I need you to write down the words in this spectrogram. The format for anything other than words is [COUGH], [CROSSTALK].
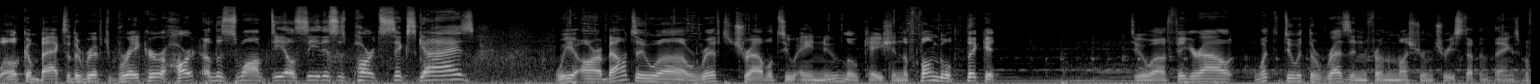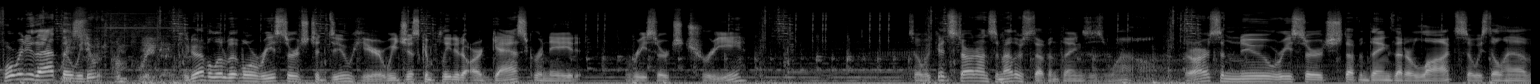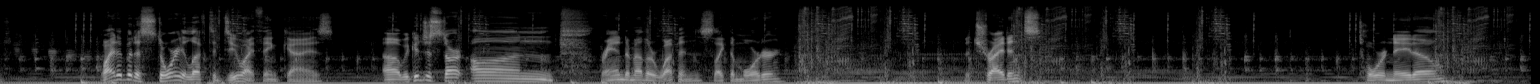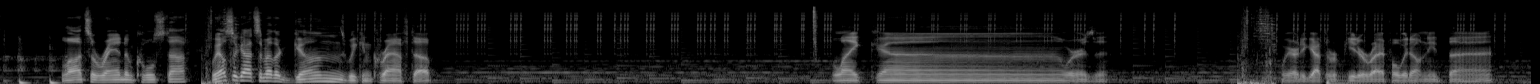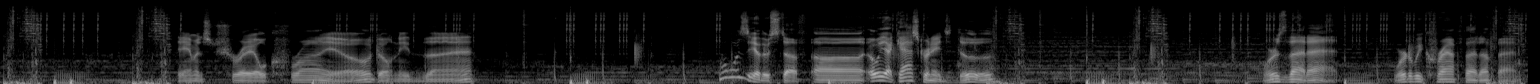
Welcome back to the Riftbreaker Heart of the Swamp DLC. This is part 6, guys. We are about to uh, Rift travel to a new location, the Fungal Thicket, to uh, figure out what to do with the resin from the mushroom tree stuff and things. Before we do that, though, we do we do have a little bit more research to do here. We just completed our gas grenade research tree. So we could start on some other stuff and things as well. There are some new research stuff and things that are locked, so we still have quite a bit of story left to do, I think, guys. Uh, we could just start on random other weapons, like the mortar, the trident, tornado, lots of random cool stuff. We also got some other guns we can craft up. Like, uh, where is it? We already got the repeater rifle. We don't need that. Damage trail cryo. Don't need that. What was the other stuff? Uh, oh yeah, gas grenades. Duh. Where's that at? Where do we craft that up at?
